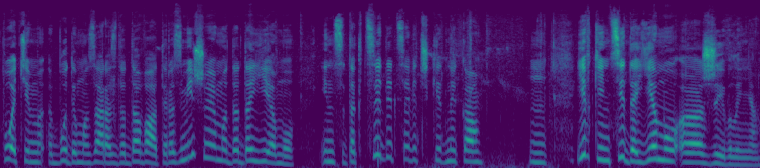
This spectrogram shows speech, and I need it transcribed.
потім будемо зараз додавати, розмішуємо, додаємо інсектициди, це від шкідника, і в кінці даємо е, живлення.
